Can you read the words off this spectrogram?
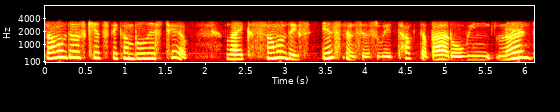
some of those kids become bullies too. Like some of these instances we talked about or we learned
